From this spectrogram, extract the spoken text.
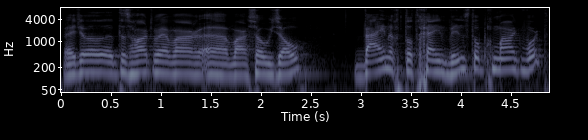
Weet je wel, het is hardware waar, uh, waar sowieso weinig tot geen winst op gemaakt wordt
